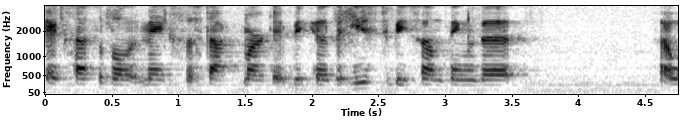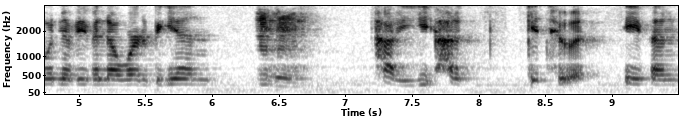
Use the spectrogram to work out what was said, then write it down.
accessible it makes the stock market because it used to be something that I wouldn't have even know where to begin. Mm-hmm. How to how to get to it even,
